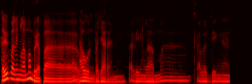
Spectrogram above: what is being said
Tapi paling lama berapa tahun pacarannya? Paling lama kalau dengan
